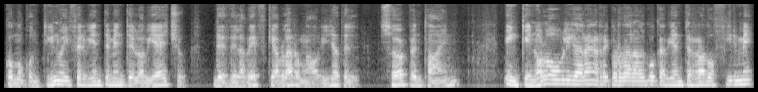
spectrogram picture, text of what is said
como continua y fervientemente lo había hecho desde la vez que hablaron a orillas del Serpentine, en que no lo obligaran a recordar algo que había enterrado firme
